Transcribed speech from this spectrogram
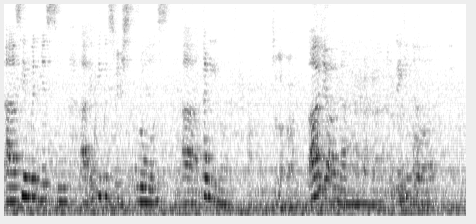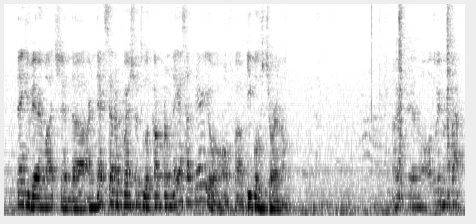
And uh, same with Miss Sue, uh, if we could switch roles, uh, kanino? Sa lakas. Oh, siya naman. Thank you po. Thank you very much. And uh, our next set of questions will come from Lea Santerio of uh, People's Journal. ay, uh, All the way from the back.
